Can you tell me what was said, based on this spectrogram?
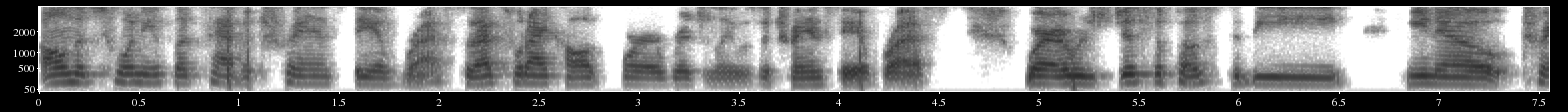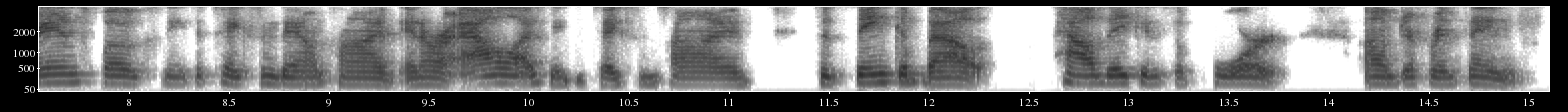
on the 20th, let's have a trans day of rest. So that's what I called for originally was a trans day of rest, where it was just supposed to be, you know, trans folks need to take some downtime and our allies need to take some time to think about how they can support um, different things.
